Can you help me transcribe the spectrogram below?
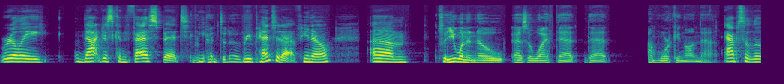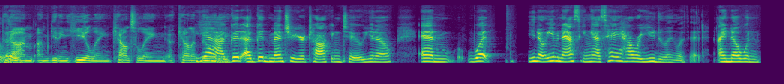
really not just confessed, but Repented of. repented of? You know, um, so you want to know as a wife that that I'm working on that. absolutely. That I'm I'm getting healing, counseling, accountability. Yeah, a good a good mentor you're talking to, you know. And what you know, even asking us, "Hey, how are you doing with it?" I know when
